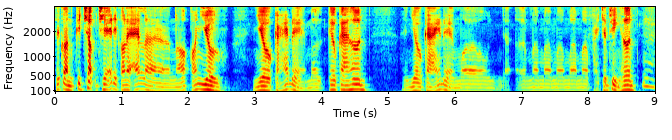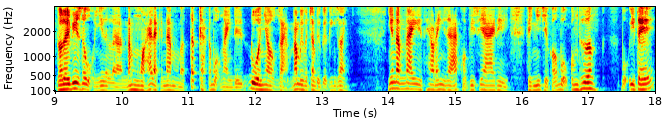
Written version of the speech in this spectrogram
thế còn cái chậm trễ thì có lẽ là nó có nhiều nhiều cái để mà kêu ca hơn nhiều cái để mà mà mà mà, mà, mà phải chấn chỉnh hơn. Ừ. Tôi lấy ví dụ như là năm ngoái là cái năm mà tất cả các bộ ngành đều đua nhau giảm 50% điều kiện kinh doanh. Nhưng năm nay theo đánh giá của VCI thì hình như chỉ có Bộ Công Thương, Bộ Y tế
